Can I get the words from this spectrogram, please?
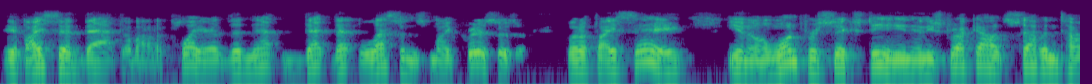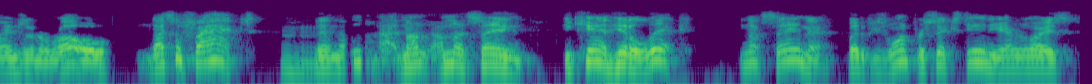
if I said that about a player, then that, that, that lessens my criticism. But if I say, you know, one for 16 and he struck out seven times in a row, that's a fact. Mm-hmm. And I'm not, I'm not saying he can't hit a lick. I'm not saying that, but if he's one for 16, you realize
